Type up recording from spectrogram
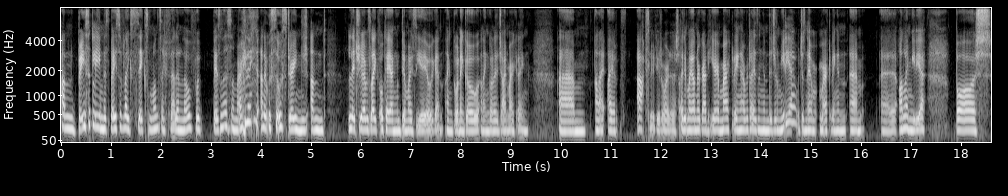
And basically, in the space of like six months, I fell in love with business and marketing, and it was so strange. And literally, I was like, okay, I'm going to do my CAO again. I'm going to go and I'm going to join marketing. Um, and I, I absolutely adored it. I did my undergrad here, marketing, advertising, and digital media, which is now marketing and um, uh, online media. But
